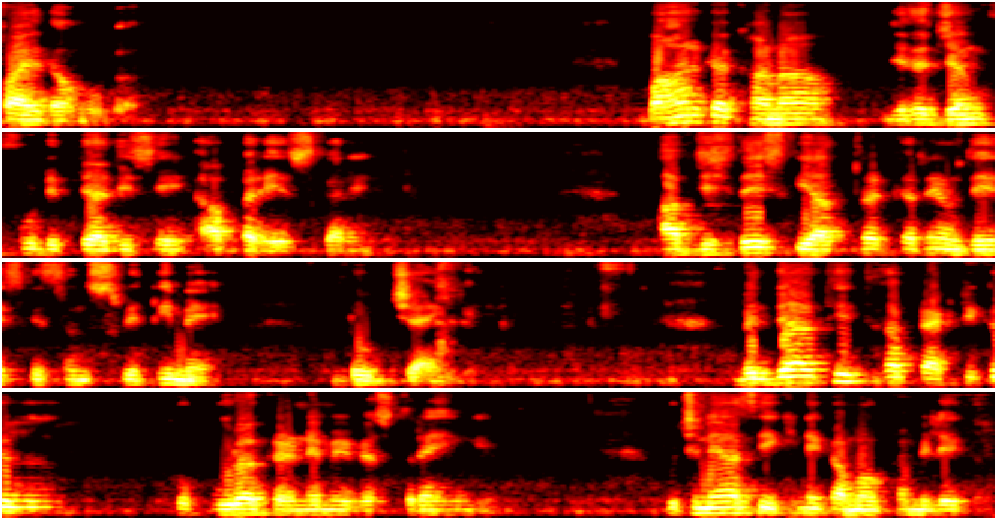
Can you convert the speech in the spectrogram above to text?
फ़ायदा होगा। बाहर का खाना जैसे जंक फ़ूड इत्यादि से आप परहेज करें। आप जिस देश की यात्रा कर रहे हैं, उस देश की संस्कृति में डूब जाएँगे। विद्यार्थी तथा प्रैक्टिकल को पूरा करने में व्यस्त रहेंगे। कुछ नया सीखने का मौका मिलेगा।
